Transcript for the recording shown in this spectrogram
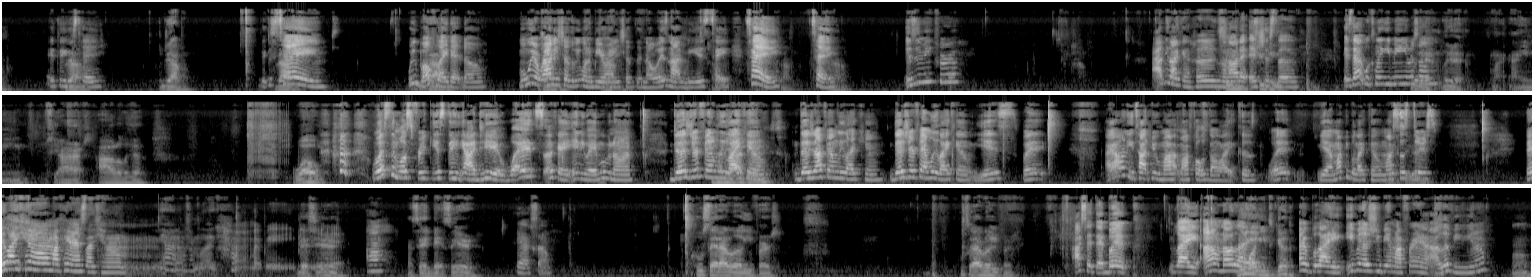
I think Java. it's Tay. Java. I think it's Tay. We both like that though. When we around each other, we want to be around each other. No, it's not me. It's Tay. Tay. Tay. Is it me for real? I be liking hugs and all that extra stuff. Is that what clingy mean or Look something? At that. Look at that. Like I ain't mean. She all, all over here. Whoa. What's the most freakiest thing y'all did? What? Okay, anyway, moving on. Does your family like him? Does your family like him? Does your family like him? Yes. What? I don't need to talk to people my, my folks don't like. Because, what? Yeah, my people like him. My yes, sisters, yeah. they like him. My parents like him. Yeah, I'm like, huh, maybe. That serious? Huh? I said that serious. Yeah, so. Who said I love you first? Who said I love you first? I said that, but like I don't know, we like wasn't even together. Hey, but like, even as you being my friend, I love you, you know? Uh-huh.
